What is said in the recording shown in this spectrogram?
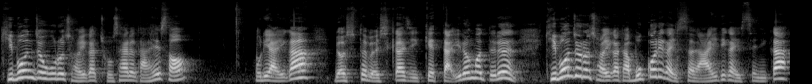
기본적으로 저희가 조사를 다 해서 우리 아이가 몇 시부터 몇 시까지 있겠다. 이런 것들은 기본적으로 저희가 다 목걸이가 있어요. 아이디가 있으니까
